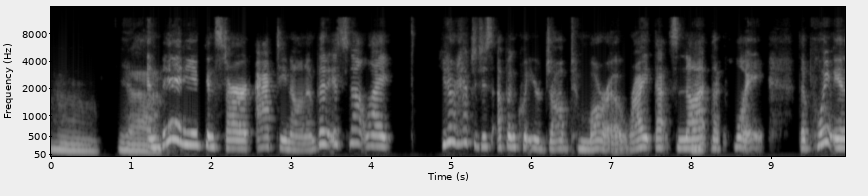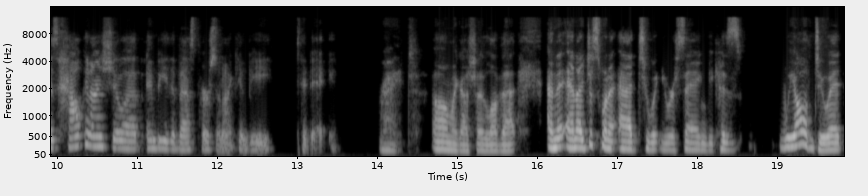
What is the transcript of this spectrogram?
Mm, yeah. And then you can start acting on them. But it's not like you don't have to just up and quit your job tomorrow, right? That's not the point. The point is, how can I show up and be the best person I can be today? Right. Oh my gosh, I love that. And and I just want to add to what you were saying because we all do it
